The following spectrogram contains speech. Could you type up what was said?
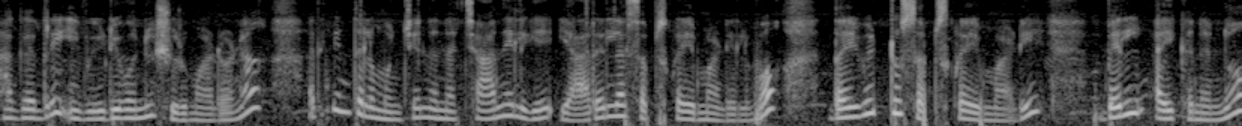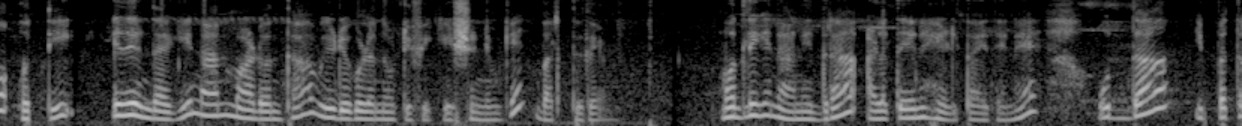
ಹಾಗಾದರೆ ಈ ವಿಡಿಯೋವನ್ನು ಶುರು ಮಾಡೋಣ. ಅದಕ್ಕಿಂತಲೂ ಮುಂಚೆ ನನ್ನ ಚಾನೆಲ್ಗೆ ಯಾರೆಲ್ಲ ಸಬ್ಸ್ಕ್ರೈಬ್ ಮಾಡಿಲ್ವೋ, ದಯವಿಟ್ಟು ಸಬ್ಸ್ಕ್ರೈಬ್ ಮಾಡಿ. ಬೆಲ್ ಐಕನನ್ನು ಒತ್ತಿ, ಇದರಿಂದಾಗಿ ನಾನು ಮಾಡುವಂತಹ ವಿಡಿಯೋಗಳ ನೋಟಿಫಿಕೇಷನ್ ನಿಮಗೆ ಬರ್ತಿದೆ. ಮೊದಲಿಗೆ ನಾನಿದ್ರ ಅಳತೆಯನ್ನು ಹೇಳ್ತಾ ಇದ್ದೇನೆ. ಉದ್ದ ಇಪ್ಪತ್ತ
